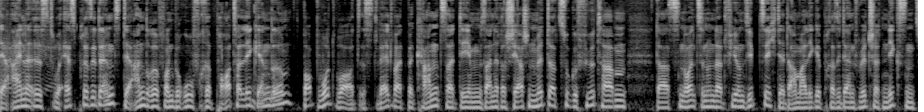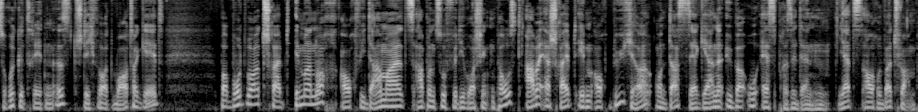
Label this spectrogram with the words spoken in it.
Der eine ist US-Präsident, der andere von Beruf Reporterlegende. Bob Woodward ist weltweit bekannt, seitdem seine Recherchen mit dazu geführt haben, dass 1974 der damalige Präsident Richard Nixon zurückgetreten ist. Stichwort Watergate. Bob Woodward schreibt immer noch, auch wie damals, ab und zu für die Washington Post, aber er schreibt eben auch Bücher und das sehr gerne über US-Präsidenten. Jetzt auch über Trump.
